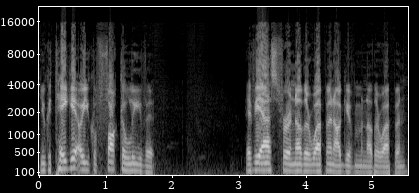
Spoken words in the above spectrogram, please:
You could take it or you could fucking leave it. If he asks for another weapon, I'll give him another weapon.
